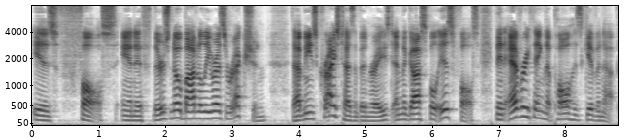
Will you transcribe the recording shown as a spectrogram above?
is false, and if there's no bodily resurrection, that means Christ hasn't been raised and the gospel is false. Then everything that Paul has given up,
